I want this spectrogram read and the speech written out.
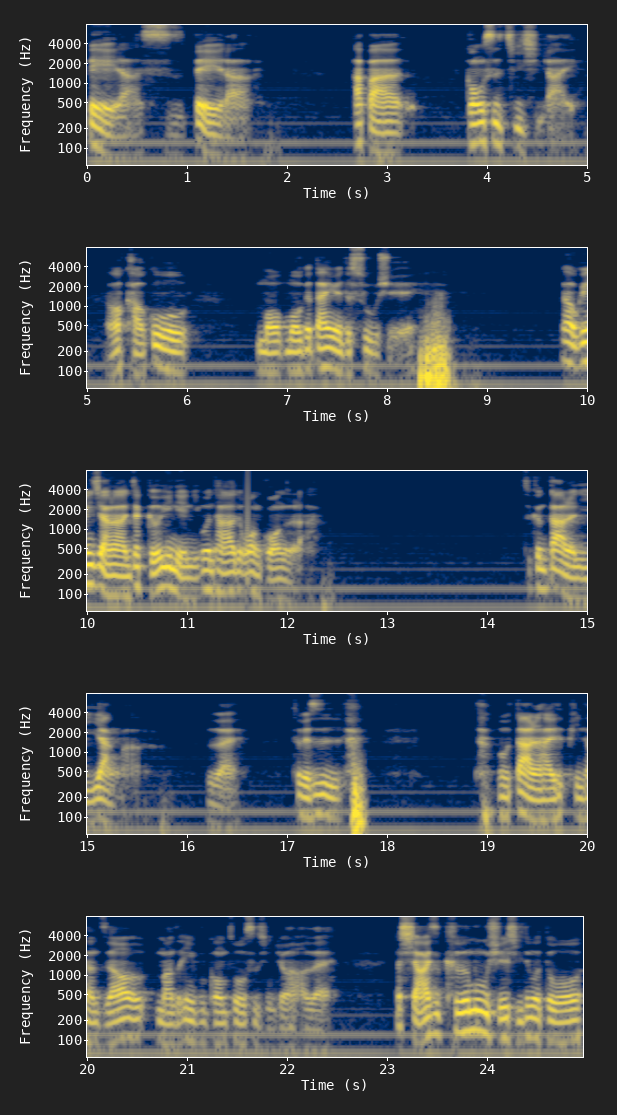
背啦、死背啦，他把公式记起来，然后考过某某个单元的数学，那我跟你讲啦，你再隔一年，你问他就忘光了啦。这跟大人一样嘛，对不对？特别是 我大人还是平常只要忙着应付工作事情就好，对不对？那小孩子科目学习那么多。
